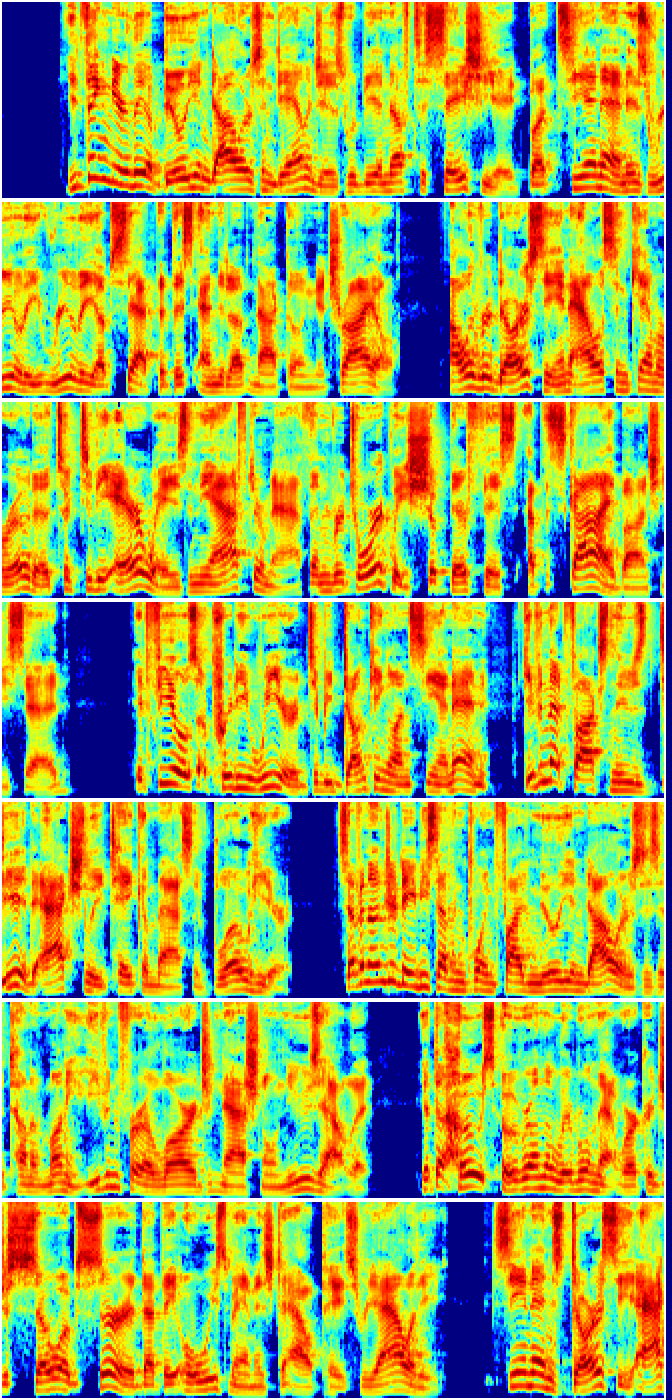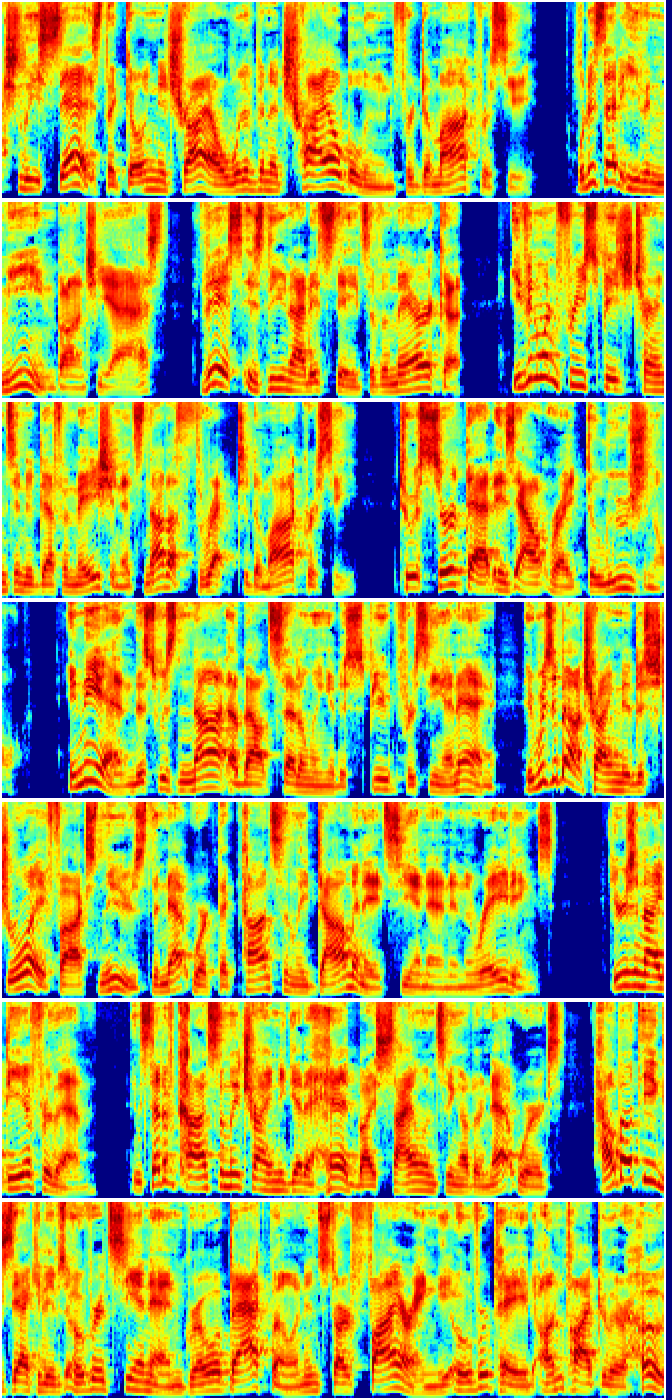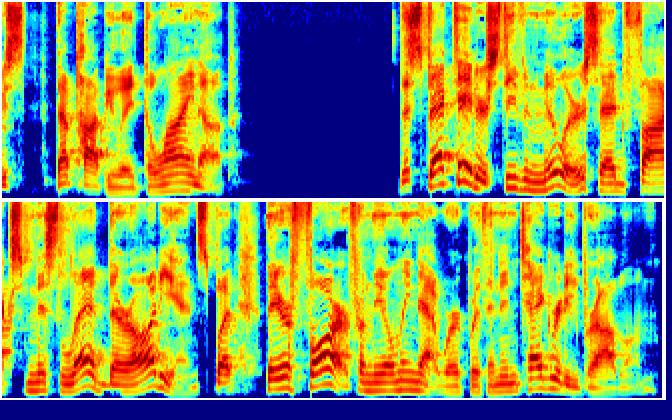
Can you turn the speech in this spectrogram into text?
You'd think nearly a billion dollars in damages would be enough to satiate, but CNN is really, really upset that this ended up not going to trial. Oliver Darcy and Alisyn Camerota took to the airways in the aftermath and rhetorically shook their fists at the sky, Bonchie said. It feels pretty weird to be dunking on CNN, given that Fox News did actually take a massive blow here. $787.5 million is a ton of money, even for a large national news outlet. Yet the hosts over on the liberal network are just so absurd that they always manage to outpace reality. CNN's Darcy actually says that going to trial would have been a trial balloon for democracy. What does that even mean? Bonchie asked. This is the United States of America. Even when free speech turns into defamation, it's not a threat to democracy. To assert that is outright delusional. In the end, this was not about settling a dispute for CNN. It was about trying to destroy Fox News, the network that constantly dominates CNN in the ratings. Here's an idea for them. Instead of constantly trying to get ahead by silencing other networks, how about the executives over at CNN grow a backbone and start firing the overpaid, unpopular hosts that populate the lineup? The Spectator Stephen Miller said Fox misled their audience, but they are far from the only network with an integrity problem.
